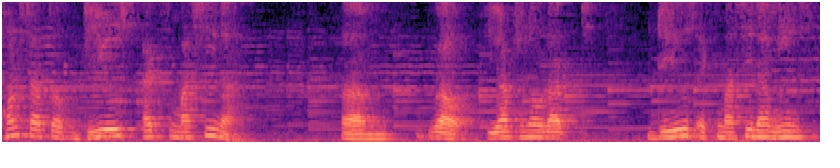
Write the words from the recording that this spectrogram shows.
concept of deus ex machina. Um, well, you have to know that deus ex machina means,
